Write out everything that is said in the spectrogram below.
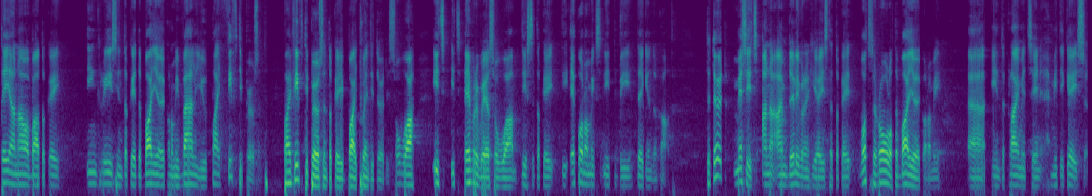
they are now about okay increasing okay, the bioeconomy value by 50%, by 50% okay by 2030. So uh, it's it's everywhere. So uh, this okay, the economics need to be taken into account. The third message I'm delivering here is that okay, what's the role of the bioeconomy uh, in the climate change mitigation?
